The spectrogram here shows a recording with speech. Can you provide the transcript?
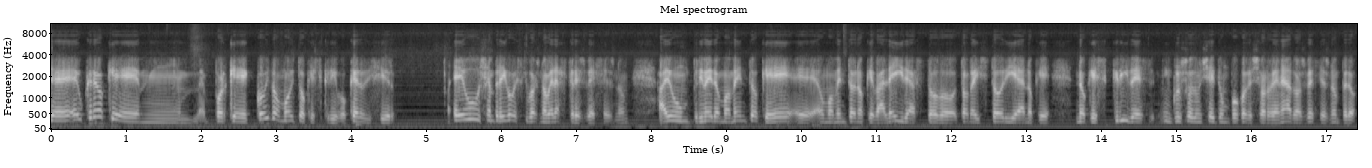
eh, eu creo que mm, porque coido moito que escribo, quero dicir, eu sempre digo que escribo as novelas tres veces, non? Hai un primeiro momento que eh, é eh, un momento no que valeiras todo, toda a historia, no que, no que escribes incluso dun xeito un pouco desordenado ás veces, non? Pero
